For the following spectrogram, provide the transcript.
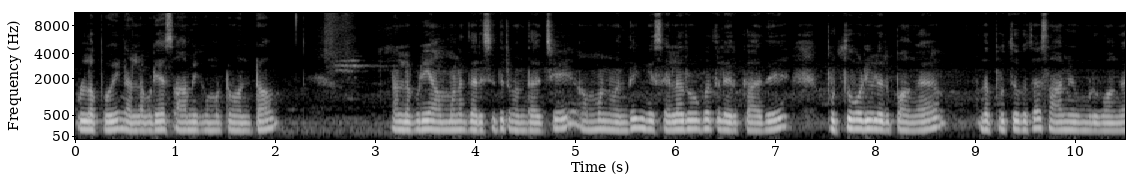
உள்ளே போய் நல்லபடியாக சாமி கும்பிட்டு வந்துட்டோம். நல்லபடியாக அம்மனை தரிசித்துட்டு வந்தாச்சு. அம்மன் வந்து இங்கே சில ரூபத்தில் இருக்காது. புத்து வடிவில் இருப்பாங்க. அந்த புத்துக்கு தான் சாமி கும்பிடுவாங்க.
